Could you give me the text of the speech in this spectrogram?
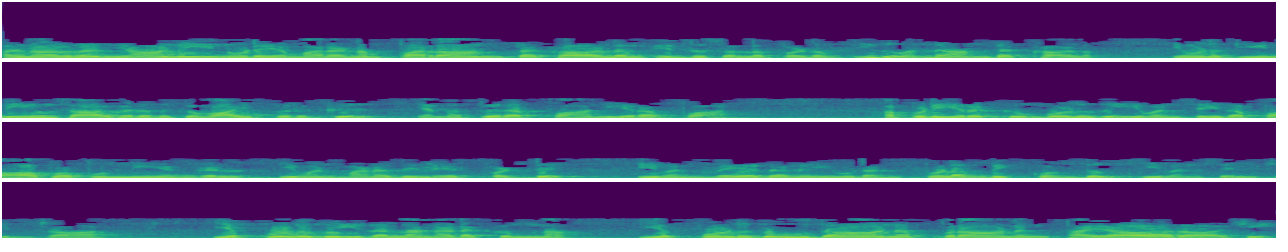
அதனாலதான் ஞானியினுடைய மரணம் பராந்த காலம் என்று சொல்லப்படும். இது வந்து அந்த காலம். இவனுக்கு இனியும் சாகிறதுக்கு வாய்ப்பு இருக்கு. என பிறப்பான் இறப்பான். அப்படி இறக்கும் பொழுது இவன் செய்த பாப புண்ணியங்கள் இவன் மனதில் ஏற்பட்டு இவன் வேதனையுடன் புலம்பிக் கொண்டும் இவன் செல்கின்றான். எப்பொழுது இதெல்லாம் நடக்கும்னா எப்பொழுது உதான பிராணன் தயாராகி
